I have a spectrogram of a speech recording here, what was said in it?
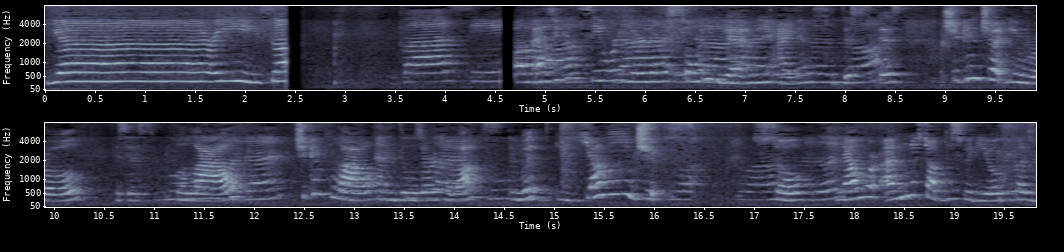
Ya Isa. Um, as you can see over here, there are so many Vietnamese items. This is chicken chutney roll. This is palau, chicken palau, and those are halaks with yummy chips. So now we're, I'm gonna stop this video because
